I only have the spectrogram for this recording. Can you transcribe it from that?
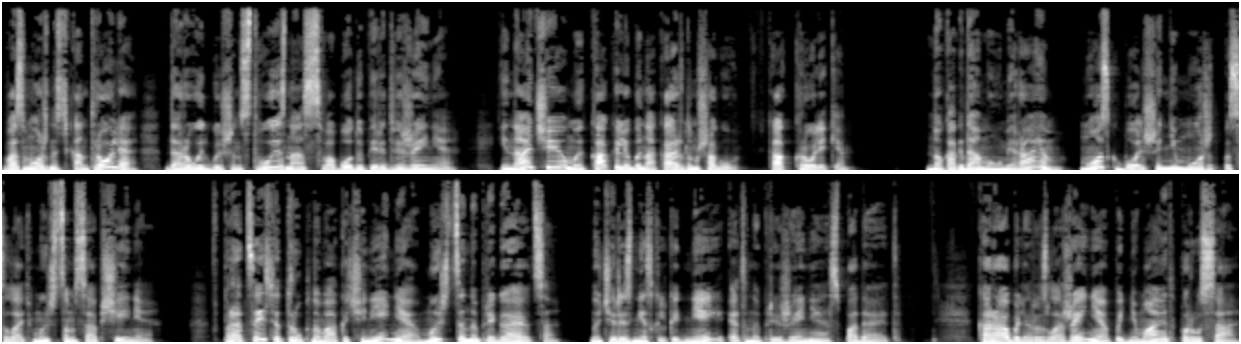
Возможность контроля дарует большинству из нас свободу передвижения. Иначе мы какали бы на каждом шагу, как кролики. Но когда мы умираем, мозг больше не может посылать мышцам сообщения. В процессе трупного окоченения мышцы напрягаются, но через несколько дней это напряжение спадает. Корабль разложения поднимает паруса,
